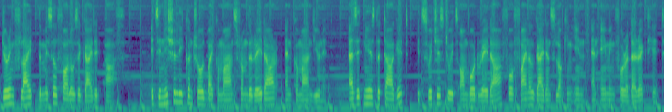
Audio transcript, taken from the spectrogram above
During flight, the missile follows a guided path. It's initially controlled by commands from the radar and command unit. As it nears the target, it switches to its onboard radar for final guidance locking in and aiming for a direct hit.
